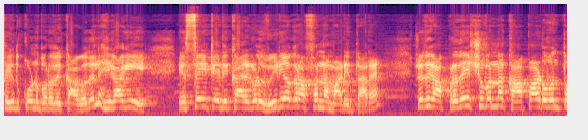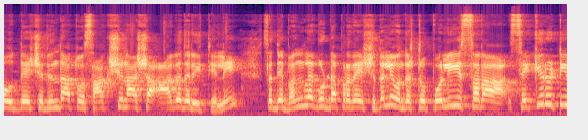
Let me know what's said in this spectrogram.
ತೆಗೆದುಕೊಂಡು ಬರೋದಕ್ಕಾಗೋದಿಲ್ಲ. ಹೀಗಾಗಿ ಎಸ್ ಐ ಟಿ ಅಧಿಕಾರಿಗಳು ವಿಡಿಯೋಗ್ರಾಫನ್ನು ಮಾಡಿದ್ದಾರೆ. ಜೊತೆಗೆ ಆ ಪ್ರದೇಶವನ್ನು ಕಾಪಾಡುವಂಥ ಉದ್ದೇಶದಿಂದ ಅಥವಾ ಸಾಕ್ಷಿನಾಶ ಆಗದ ರೀತಿಯಲ್ಲಿ ಸದ್ಯ ಬಂಗ್ಲಗುಡ್ಡ ಪ್ರದೇಶದಲ್ಲಿ ಒಂದಷ್ಟು ಪೊಲೀಸರ ಸೆಕ್ಯೂರಿಟಿ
